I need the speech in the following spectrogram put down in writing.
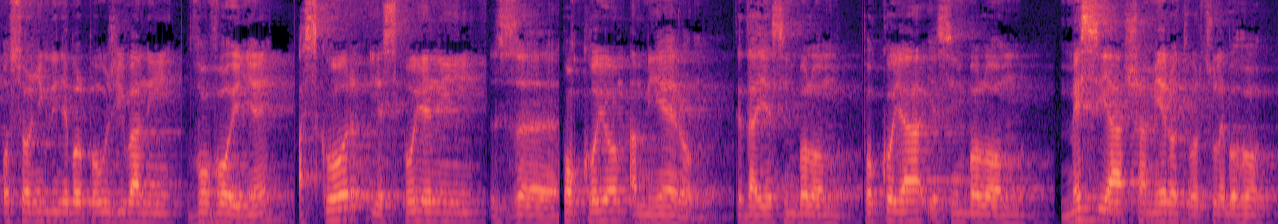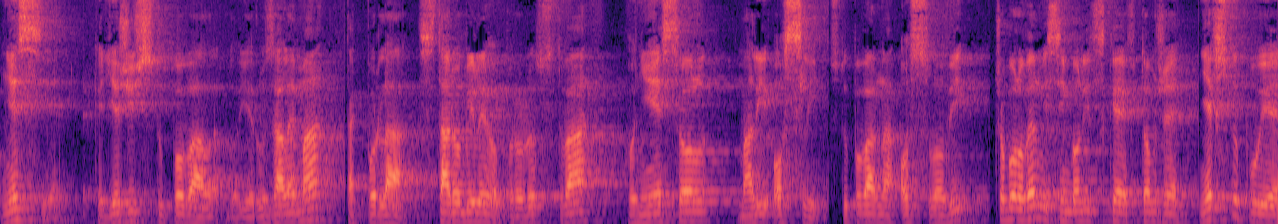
Osol nikdy nebol používaný vo vojne a skôr je spojený s pokojom a mierom. Teda je symbolom pokoja, je symbolom Mesiáša, mierotvorcu, lebo ho nesie. Keď Ježiš vstupoval do Jeruzalema, tak podľa starobilého proroctva ho niesol malý osly. Vstupoval na oslovy, čo bolo veľmi symbolické v tom, že nevstupuje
